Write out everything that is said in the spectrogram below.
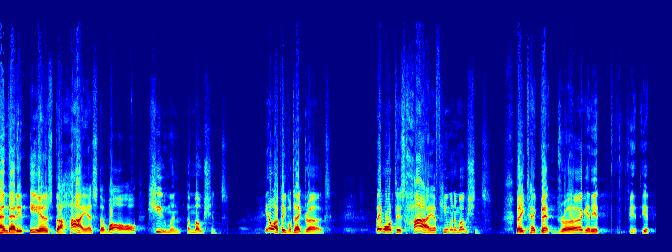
and that it is the highest of all human emotions. You know why people take drugs? They want this high of human emotions. They take that drug and it, it, it,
